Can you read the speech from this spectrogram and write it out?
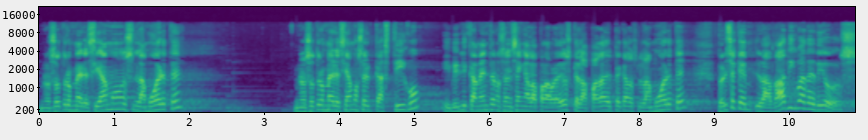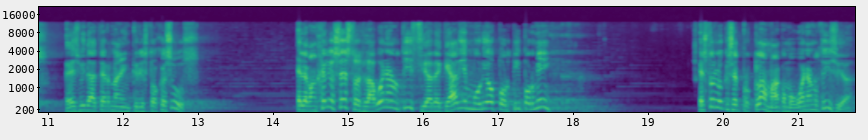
Nosotros merecíamos la muerte, nosotros merecíamos el castigo, y bíblicamente nos enseña la palabra de Dios que la paga del pecado es la muerte, pero dice que la dádiva de Dios es vida eterna en Cristo Jesús. El Evangelio es esto, es la buena noticia de que alguien murió por ti por mí. Esto es lo que se proclama como buena noticia.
